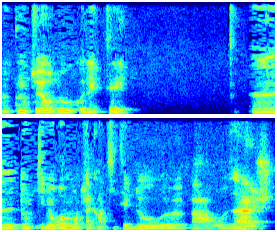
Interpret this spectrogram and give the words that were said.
un, compteur d'eau connecté, euh, donc qui nous remonte la quantité d'eau euh, par arrosage.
